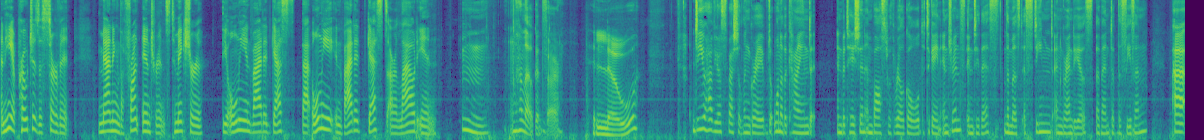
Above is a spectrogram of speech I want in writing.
and he approaches a servant manning the front entrance to make sure the only invited guests that only invited guests are allowed in. Hmm. Hello, good sir. Hello. Do you have your special engraved, one of a kind invitation embossed with real gold to gain entrance into this, the most esteemed and grandiose event of the season? I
